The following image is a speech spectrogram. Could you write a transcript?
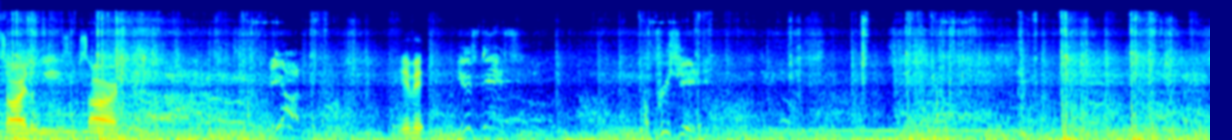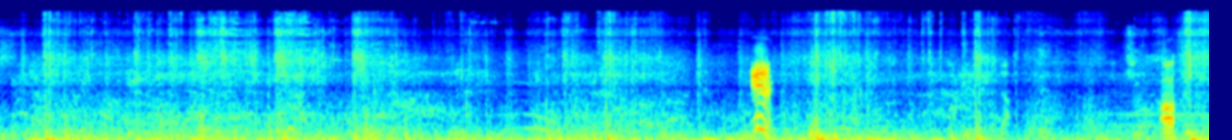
Sorry, Luis. I'm sorry. Give it. Use this. Appreciate it. Mm. Awesome.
